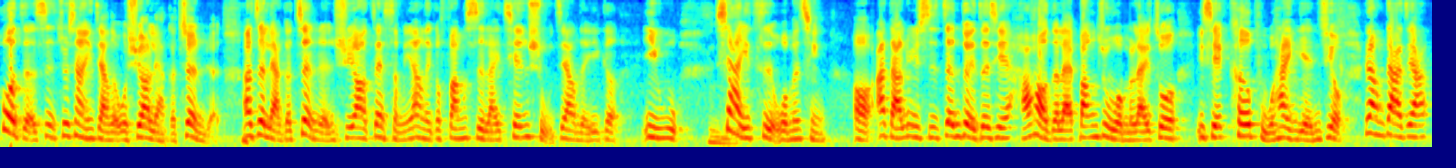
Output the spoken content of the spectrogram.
或者是就像你讲的，我需要两个证人，那这两个证人需要在什么样的一个方式来签署这样的一个义务？下一次我们请哦阿达律师针对这些好好的来帮助我们来做一些科普和研究，让大家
